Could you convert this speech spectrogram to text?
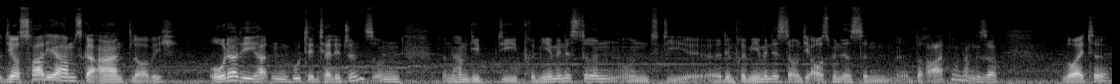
Die Australier haben es geahnt, glaube ich. Oder die hatten gute Intelligence und dann haben die, die Premierministerin und die, äh, den Premierminister und die Außenministerin äh, beraten und haben gesagt, Leute,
